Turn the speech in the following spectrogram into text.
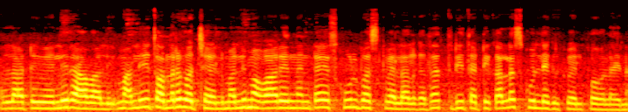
మళ్ళీ అటు వెళ్ళి రావాలి. మళ్ళీ తొందరగా వచ్చేయాలి. మళ్ళీ మా వారు ఏంటంటే స్కూల్ బస్కి వెళ్ళాలి కదా. త్రీ థర్టీ కల్లా స్కూల్ దగ్గరికి వెళ్ళిపోవాలి ఆయన.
